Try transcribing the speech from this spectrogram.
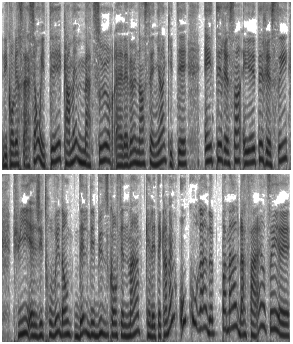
les conversations étaient quand même matures. Elle avait un enseignant qui était intéressant et intéressé. Puis j'ai trouvé donc dès le début du confinement qu'elle était quand même au courant de pas mal d'affaires, tu sais,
